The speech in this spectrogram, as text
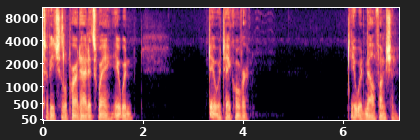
So if each little part had its way, it would it would take over. It would malfunction.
